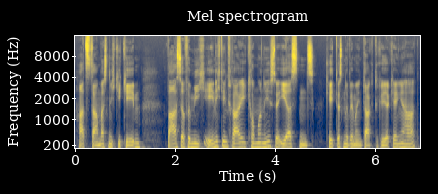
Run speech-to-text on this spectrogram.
hat es damals nicht gegeben. Was auch für mich eh nicht in Frage gekommen ist, weil erstens geht das nur, wenn man intakte Gehörgänge hat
